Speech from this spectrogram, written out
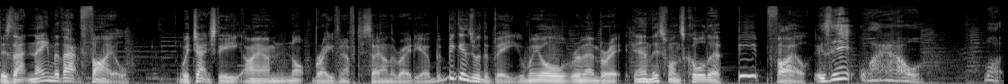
there's that name of that file, which actually I am not brave enough to say on the radio, but begins with a B, and we all remember it. And this one's called a beep file. Is it? Wow. What?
